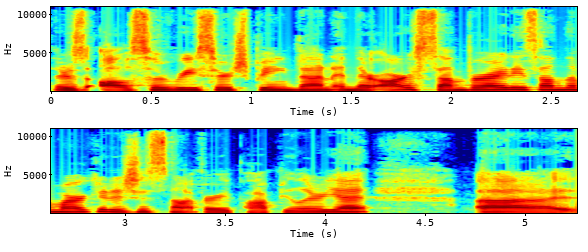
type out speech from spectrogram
There's also research being done, and there are some varieties on the market. It's just not very popular yet. Uh,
